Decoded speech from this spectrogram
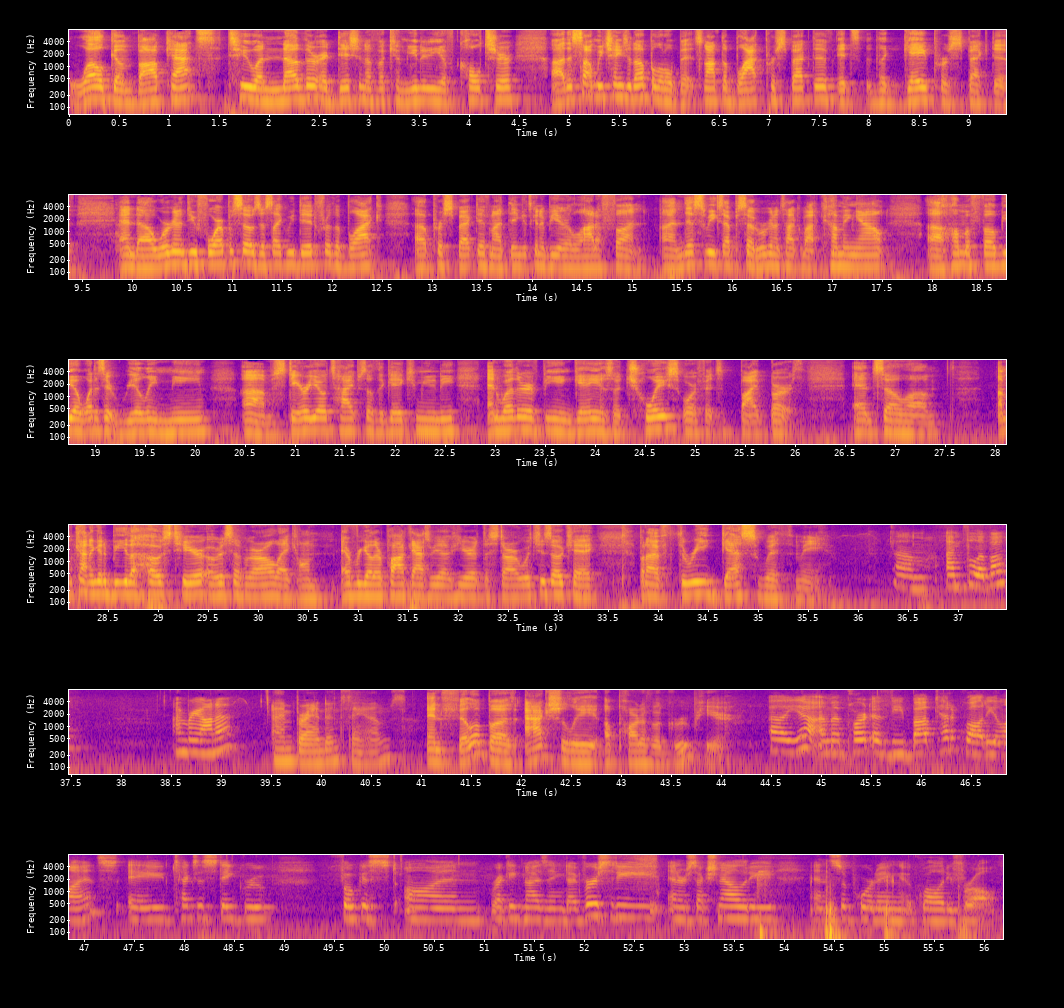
Welcome, Bobcats, to another edition of a community of culture. Uh, this time we changed it up a little bit. It's not the black perspective, it's the gay perspective. And uh, we're going to do four episodes just like we did for the black uh, perspective, and I think it's going to be a lot of fun. Uh, in this week's episode, we're going to talk about coming out, uh, homophobia, what does it really mean, um, stereotypes of the gay community, and whether if being gay is a choice or if it's by birth. And so, um, I'm kind of going to be the host here, Otis Evergarl, like on every other podcast we have here at the Star, which is okay. But I have three guests with me. Um, I'm Philippa. I'm Brianna. I'm Brandon Sams. And Philippa is actually a part of a group here. Uh, yeah, I'm a part of the Bobcat Equality Alliance, a Texas state group focused on recognizing diversity, intersectionality, and supporting equality for all.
